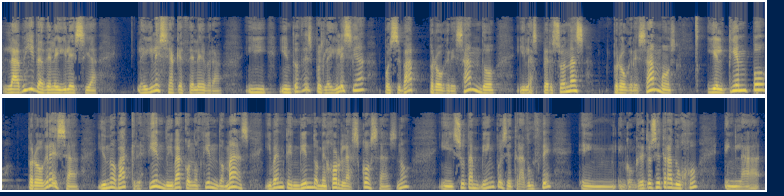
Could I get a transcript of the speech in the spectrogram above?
la vida de la iglesia, la iglesia que celebra. Y, y entonces, pues la iglesia pues va progresando y las personas progresamos y el tiempo progresa y uno va creciendo y va conociendo más y va entendiendo mejor las cosas, ¿no? Y eso también pues se traduce en, en concreto se tradujo en la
